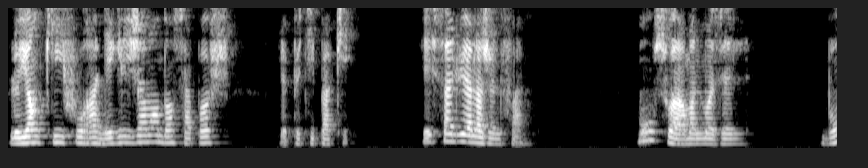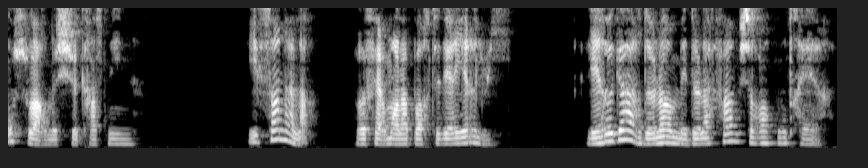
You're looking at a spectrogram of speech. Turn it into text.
Le Yankee fourra négligemment dans sa poche le petit paquet et salua la jeune femme. Bonsoir, mademoiselle. Bonsoir, monsieur Krasnin. Il s'en alla, refermant la porte derrière lui. Les regards de l'homme et de la femme se rencontrèrent.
